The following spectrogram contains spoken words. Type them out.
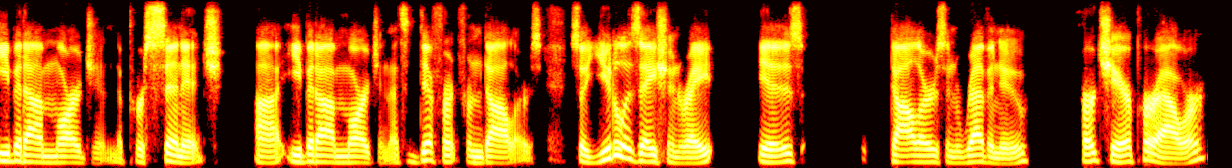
EBITDA margin, the percentage uh, EBITDA margin. That's different from dollars. So utilization rate is dollars in revenue per chair per hour.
